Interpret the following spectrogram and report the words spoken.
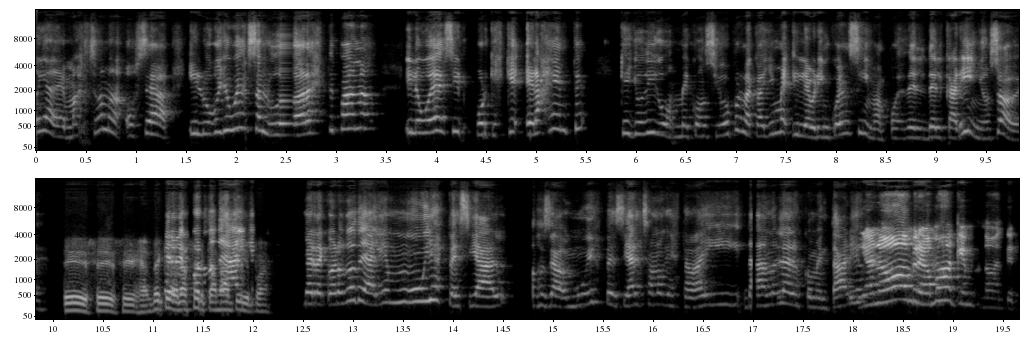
y además, chama, o sea, y luego yo voy a saludar a este pana y le voy a decir, porque es que era gente que yo digo, me consigo por la calle y, me- y le brinco encima, pues del, del cariño, ¿sabes? Sí, sí, sí, gente que Me era recuerdo cercana de a ti, alguien- pues. Me recuerdo de alguien muy especial, o sea, muy especial, chamo, que estaba ahí dándole a los comentarios. Ya no, hombre, vamos a que. No, mentira.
